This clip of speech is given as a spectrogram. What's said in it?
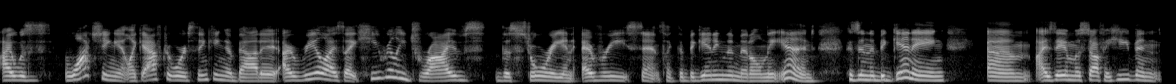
I was watching it, like afterwards thinking about it, I realized like he really drives the story in every sense, like the beginning, the middle, and the end. Because in the beginning, um, Isaiah Mustafa, he even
